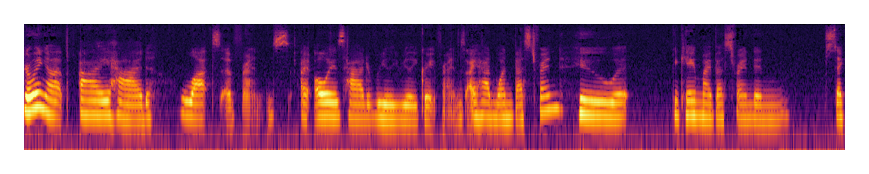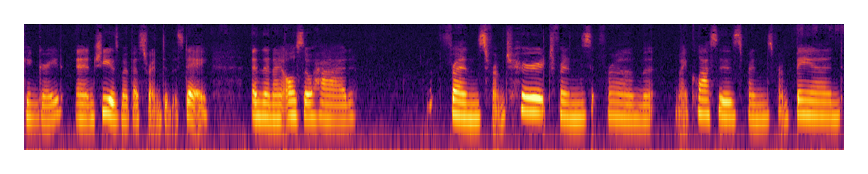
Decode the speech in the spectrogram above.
Growing up, I had lots of friends. I always had really, really great friends. I had one best friend who became my best friend in second grade, and she is my best friend to this day. And then I also had friends from church, friends from my classes, friends from band,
